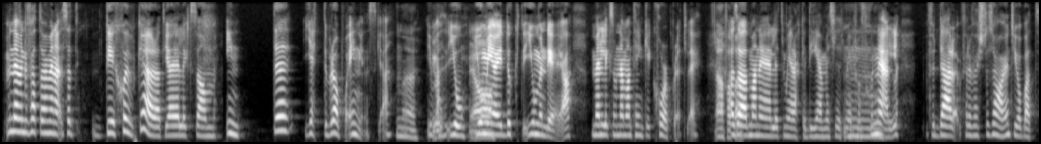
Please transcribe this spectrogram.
men nej men du fattar vad jag menar. Så att det sjuka är att jag är liksom inte jättebra på engelska. Nej. Jo, men, jo, Ja. jo men jag är duktig, jo men det är jag. Men liksom när man tänker corporately. Alltså att man är lite mer akademisk, lite mer professionell. För, där, för det första så har jag inte jobbat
